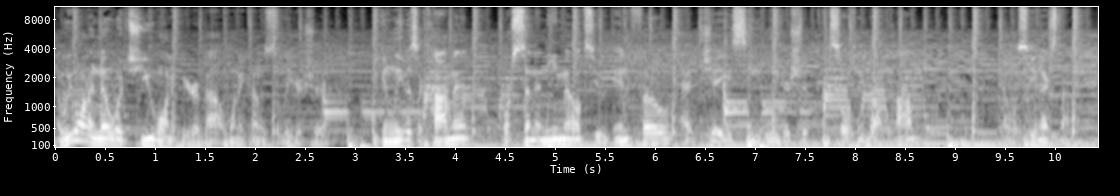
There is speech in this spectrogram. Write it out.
And we want to know what you want to hear about when it comes to leadership. You can leave us a comment or send an email to info at jcleadershipconsulting.com. And we'll see you next time.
